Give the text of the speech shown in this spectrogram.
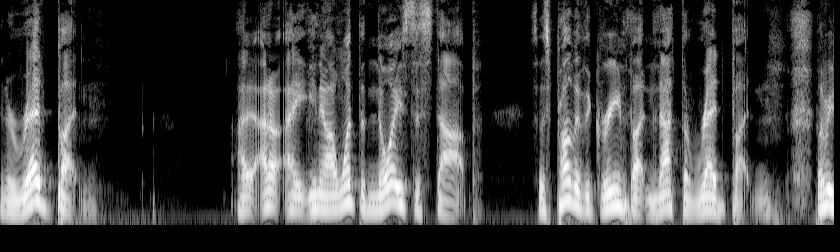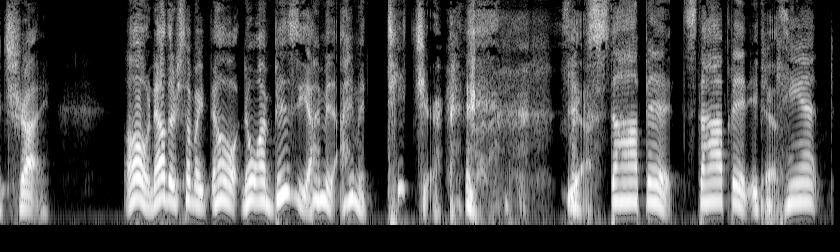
and a red button. I I don't I you know I want the noise to stop. So it's probably the green button, not the red button. Let me try. Oh, now there's somebody. Oh no, I'm busy. I'm a, I'm a teacher. it's Yeah. like stop it, stop it. If Yes. you can't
